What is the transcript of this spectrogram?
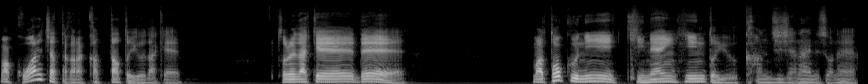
まあ壊れちゃったから買ったというだけ。それだけで、まあ特に記念品という感じじゃないんですよね。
